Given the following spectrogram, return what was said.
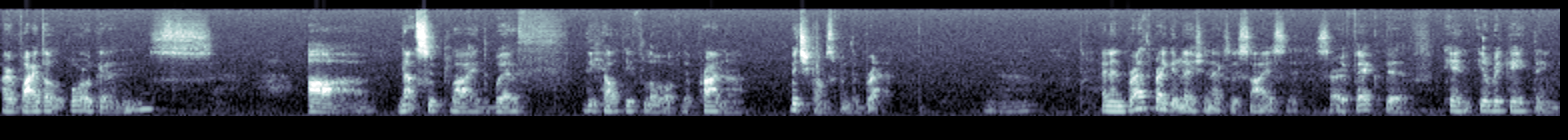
our vital organs are not supplied with the healthy flow of the prana, which comes from the breath. Yeah. And then breath regulation exercises are effective in irrigating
